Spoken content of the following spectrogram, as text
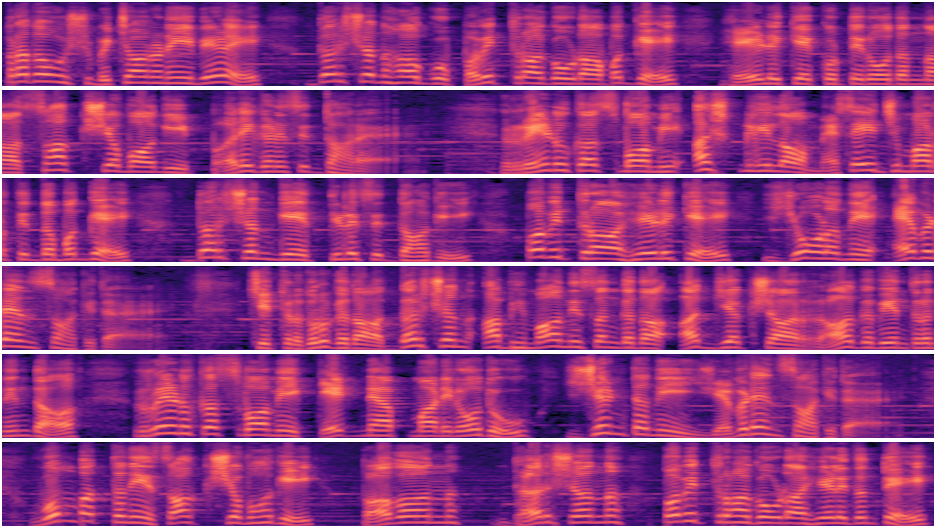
ಪ್ರದೋಷ್ ವಿಚಾರಣೆ ವೇಳೆ ದರ್ಶನ್ ಹಾಗೂ ಪವಿತ್ರ ಗೌಡ ಬಗ್ಗೆ ಹೇಳಿಕೆ ಕೊಟ್ಟಿರೋದನ್ನ ಸಾಕ್ಷ್ಯವಾಗಿ ಪರಿಗಣಿಸಿದ್ದಾರೆ. ರೇಣುಕಾಸ್ವಾಮಿ ಅಶ್ಲೀಲ ಮೆಸೇಜ್ ಮಾಡ್ತಿದ್ದ ಬಗ್ಗೆ ದರ್ಶನ್ಗೆ ತಿಳಿಸಿದ್ದಾಗಿ ಪವಿತ್ರ ಹೇಳಿಕೆ ಏಳನೇ ಎವಿಡೆನ್ಸ್ ಆಗಿದೆ. ಚಿತ್ರದುರ್ಗದ ದರ್ಶನ್ ಅಭಿಮಾನಿ ಸಂಘದ ಅಧ್ಯಕ್ಷ ರಾಘವೇಂದ್ರನಿಂದ ರೇಣುಕಸ್ವಾಮಿ ಕಿಡ್ನ್ಯಾಪ್ ಮಾಡಿರೋದು ಎಂಟನೇ ಎವಿಡೆನ್ಸ್ ಆಗಿದೆ. ಒಂಬತ್ತನೇ ಸಾಕ್ಷ್ಯವಾಗಿ ಪವನ್, ದರ್ಶನ್, ಪವಿತ್ರಗೌಡ ಹೇಳಿದಂತೆ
